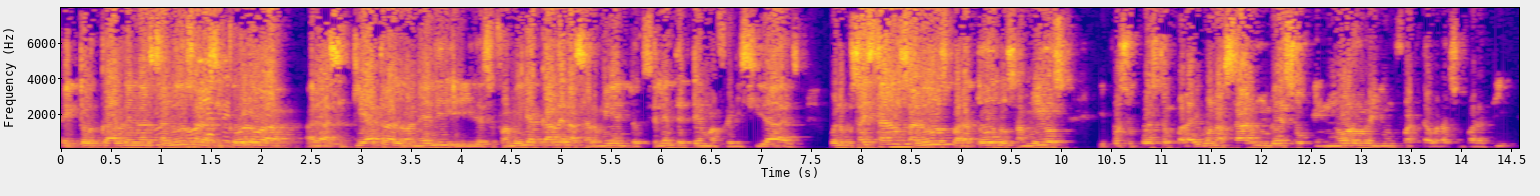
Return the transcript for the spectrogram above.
Héctor Cárdenas, saludos a la psicóloga, a la psiquiatra Luanelli y de su familia Cárdenas Sarmiento, excelente tema, felicidades. Bueno, pues ahí están los saludos para todos los amigos y por supuesto para Ivonne Azar, un beso enorme y un fuerte abrazo para ti.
